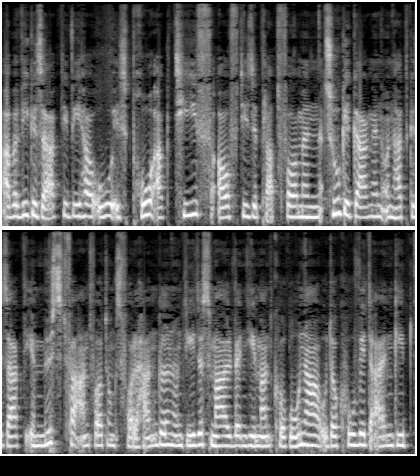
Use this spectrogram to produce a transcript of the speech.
Aber wie gesagt, die WHO ist proaktiv auf diese Plattformen zugegangen und hat gesagt, ihr müsst verantwortungsvoll handeln und jedes Mal, wenn jemand Corona oder Covid eingibt,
